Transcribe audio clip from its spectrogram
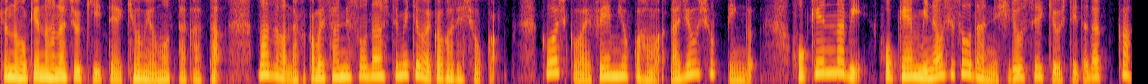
今日の保険の話を聞いて興味を持った方、まずは中亀さんに相談してみてはいかがでしょうか？詳しくは FM 横浜ラジオショッピング保険ナビ保険見直し相談に資料請求していただくか、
